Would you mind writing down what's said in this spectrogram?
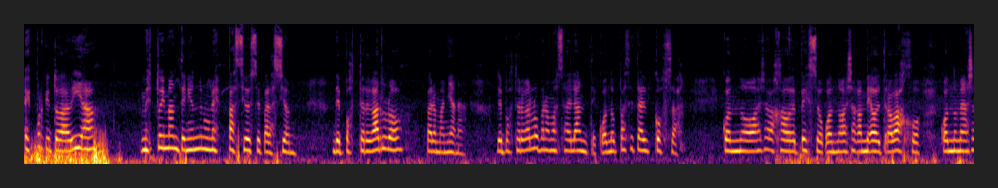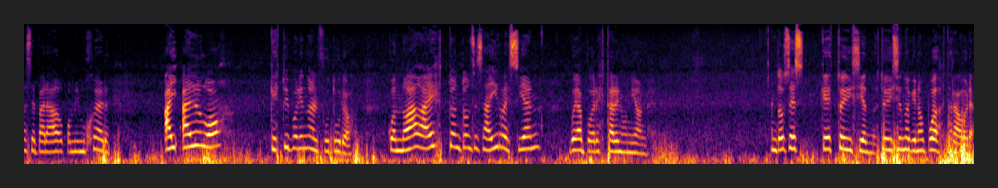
es porque todavía me estoy manteniendo en un espacio de separación, de postergarlo para mañana, de postergarlo para más adelante, cuando pase tal cosa, cuando haya bajado de peso, cuando haya cambiado de trabajo, cuando me haya separado con mi mujer. Hay algo que estoy poniendo en el futuro. Cuando haga esto, entonces ahí recién voy a poder estar en unión. Entonces, ¿qué estoy diciendo? Estoy diciendo que no puedo estar ahora.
